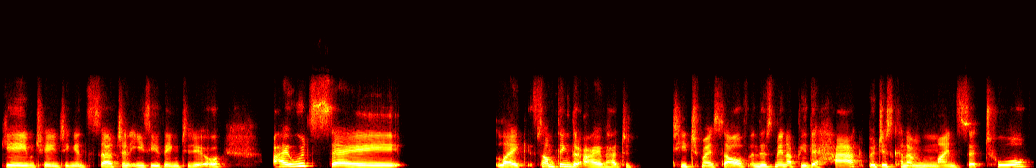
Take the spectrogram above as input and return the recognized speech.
game changing. It's such an easy thing to do. I would say, like something that I've had to teach myself and this may not be the hack but just kind of a mindset tool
